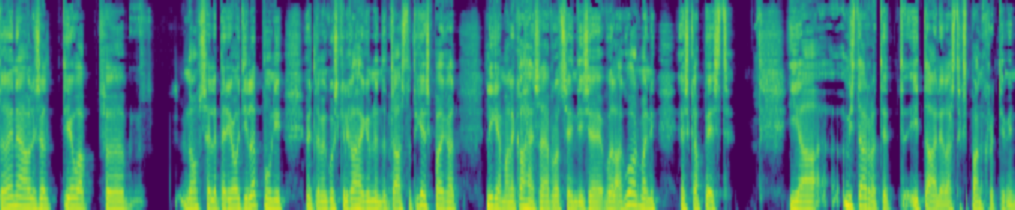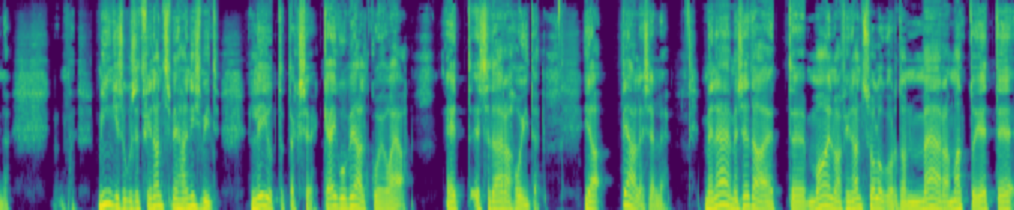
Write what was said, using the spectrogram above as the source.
tõenäoliselt jõuab eh, noh, selle perioodi lõpuni, ütleme kuskil kahekümnendate aastate keskpaigal ligemale kahesaja protsendise võlakoormani SKP-st. ja mis te arvate, et Itaalia lastakse pankrotti minna? mingisugused finantsmehhanismid leiutatakse käigu pealt, kui vaja, et, et seda ära hoida ja peale selle me näeme seda, et maailma finantsolukord on määramatu ja ette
